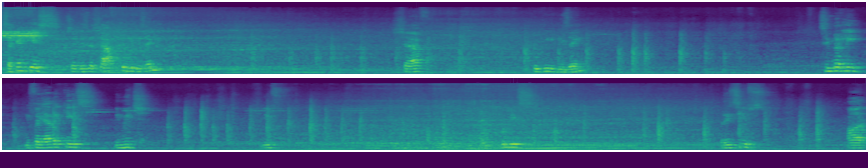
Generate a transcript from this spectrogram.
Second case, so this is a shaft to be designed. Shaft to be designed. Similarly, if I have a case in which if pulley receives or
